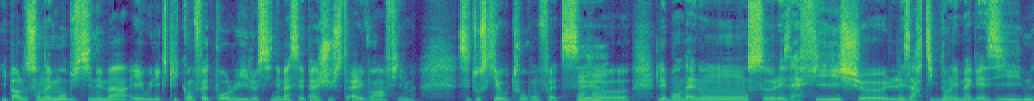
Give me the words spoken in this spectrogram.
Il parle de son amour du cinéma et où il explique qu'en fait, pour lui, le cinéma, c'est pas juste aller voir un film. C'est tout ce qu'il y a autour, en fait. C'est Mhm. euh, les bandes annonces, euh, les affiches, euh, les articles dans les magazines,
